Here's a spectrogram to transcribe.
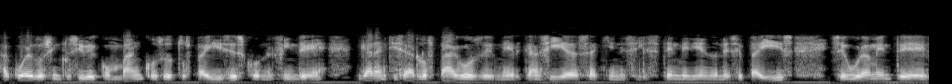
acuerdos inclusive con bancos de otros países con el fin de garantizar los pagos de mercancías a quienes les estén vendiendo en ese país. Seguramente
